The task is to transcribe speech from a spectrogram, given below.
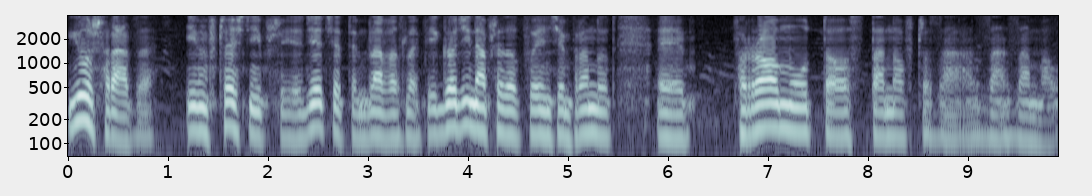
Już radzę. Im wcześniej przyjedziecie, tym dla Was lepiej. Godzina przed odpłynięciem prądu e, promu to stanowczo za, za, za mało.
